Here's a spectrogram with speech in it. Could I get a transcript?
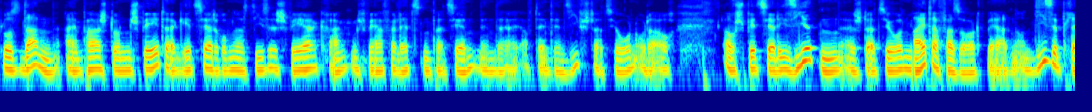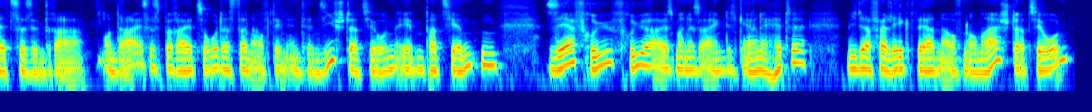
Bloß dann, ein paar Stunden später, geht es ja darum, dass diese schwer kranken, schwer verletzten Patienten der, auf der Intensivstation oder auch auf spezialisierten äh, Stationen weiterversorgt werden. Und diese Plätze sind rar. Und da ist es bereits so, dass dann auf den Intensivstationen eben Patienten sehr früh, früher als man es eigentlich gerne hätte, wieder verlegt werden auf Normalstationen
